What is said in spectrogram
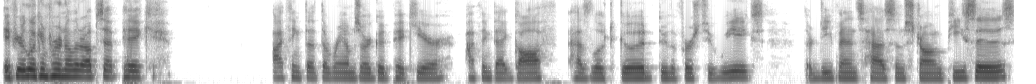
If you're looking for another upset pick, I think that the Rams are a good pick here. I think that Goff has looked good through the first two weeks. Their defense has some strong pieces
